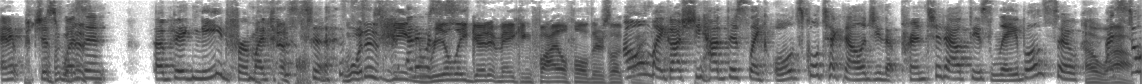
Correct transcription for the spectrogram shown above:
and it just wasn't a big need for my business What is being was- really good at making file folders look Oh like? my gosh, she had this like old school technology that printed out these labels. So Oh, wow. I still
